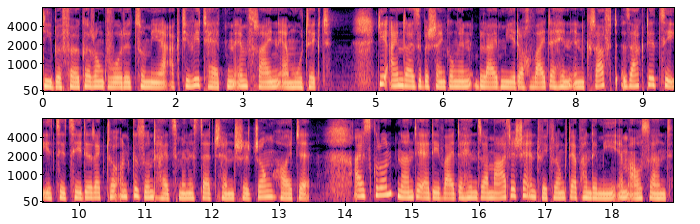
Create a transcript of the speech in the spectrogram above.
Die Bevölkerung wurde zu mehr Aktivitäten im Freien ermutigt. Die Einreisebeschränkungen bleiben jedoch weiterhin in Kraft, sagte CECC-Direktor und Gesundheitsminister Chen Shih-chung heute. Als Grund nannte er die weiterhin dramatische Entwicklung der Pandemie im Ausland.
